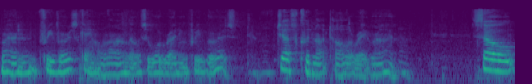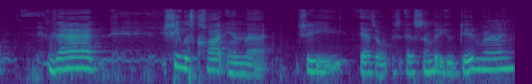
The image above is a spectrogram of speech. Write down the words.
when free verse came along, those who were writing free verse just could not tolerate rhyme. So that she was caught in that. She, as a as somebody who did rhyme,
